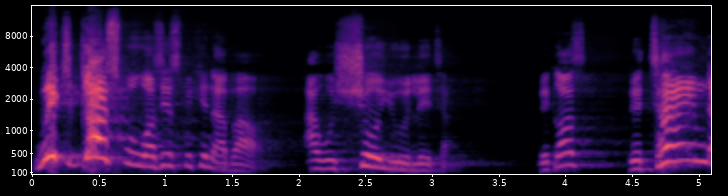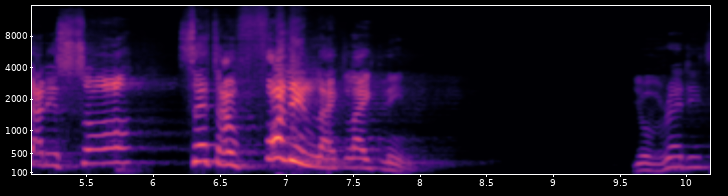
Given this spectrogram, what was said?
which gospel was he speaking about? I will show you later. Because the time that he saw Satan falling like lightning, you've read it,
